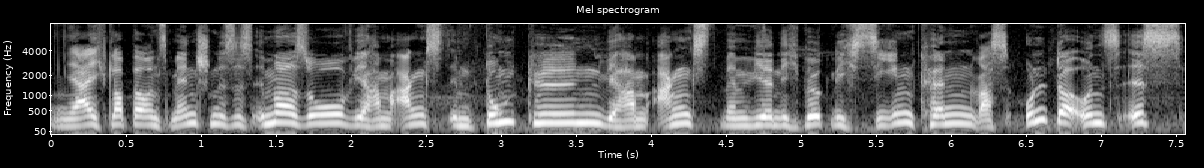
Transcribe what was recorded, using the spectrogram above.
Ja, ich glaube, bei uns Menschen ist es immer so, wir haben Angst im Dunkeln, wir haben Angst, wenn wir nicht wirklich sehen können, was unter uns ist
